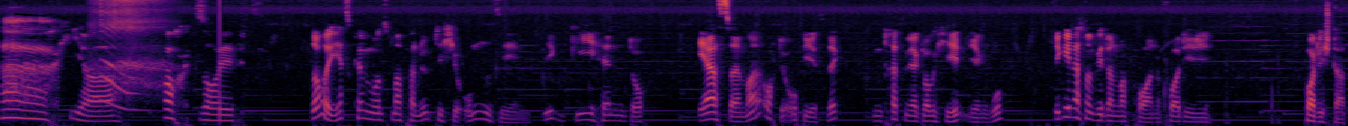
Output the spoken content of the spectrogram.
Ach ja. Och, seufzt. So, jetzt können wir uns mal vernünftig hier umsehen. Wir gehen doch erst einmal, auch der OP ist weg, den treffen wir glaube ich hier hinten irgendwo. Wir gehen erstmal wieder nach vorne, vor die, vor die Stadt.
